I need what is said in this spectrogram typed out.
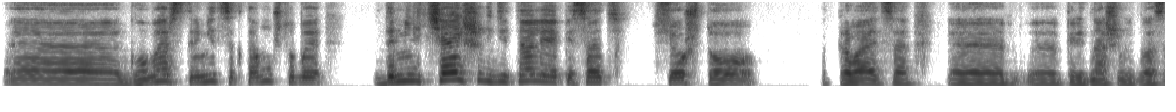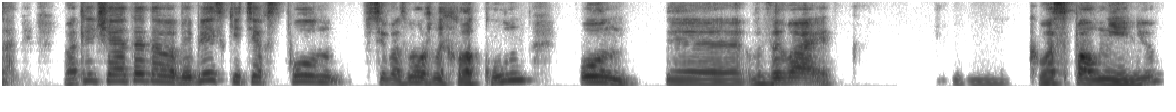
э, Гомер стремится к тому, чтобы до мельчайших деталей описать все, что открывается э, э, перед нашими глазами. В отличие от этого, библейский текст полон всевозможных лакун, он э, вызывает к восполнению.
